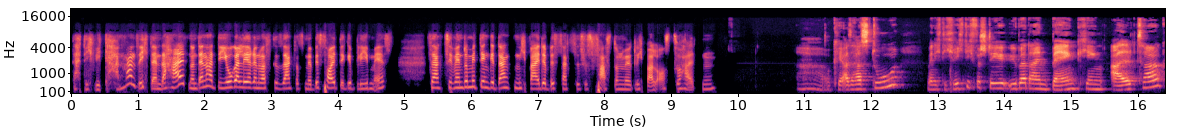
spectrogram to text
dachte ich, wie kann man sich denn da halten? Und dann hat die Yogalehrerin was gesagt, was mir bis heute geblieben ist. Sagt sie, wenn du mit den Gedanken nicht bei dir bist, sagst du, es ist fast unmöglich, Balance zu halten. Ah, okay. Also hast du, wenn ich dich richtig verstehe, über deinen Banking-Alltag,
